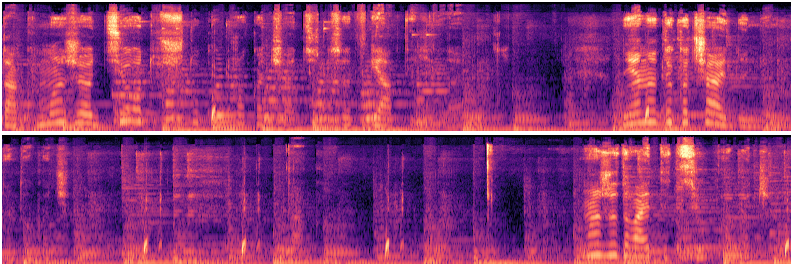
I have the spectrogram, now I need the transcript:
Так, може цю от штуку прокачати. Це п'ятий левел. Ну я не докачаю до нього, Може, давайте цю прокачаємо.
